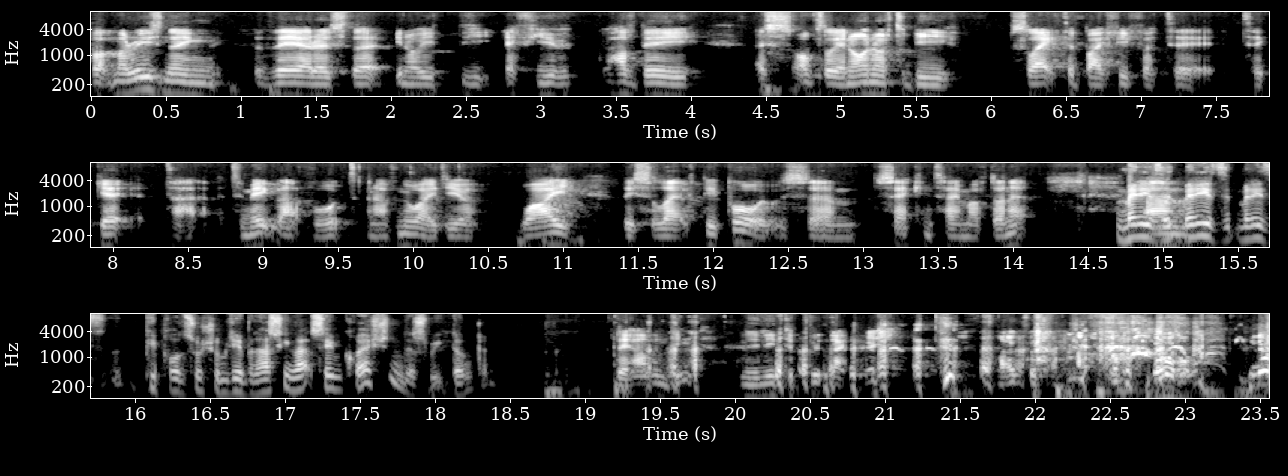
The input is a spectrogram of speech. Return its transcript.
But my reasoning there is that, you know, if you have the, it's obviously an honour to be selected by FIFA to to get to, to make that vote, and I've no idea why they select people. It was um, second time I've done it. Many of the, um, many of the, many of the people on social media have been asking that same question this week, Duncan. They have indeed. you need to put that question. no, no,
